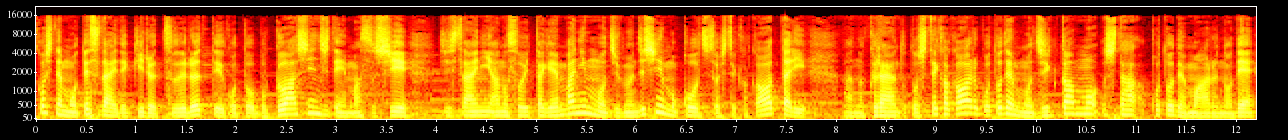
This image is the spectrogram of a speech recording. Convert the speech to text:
少しでもお手伝いできるツールっていうことを僕は信じていますし実際にあのそういった現場にも自分自身もコーチとして関わったりあのクライアントとして関わることでも実感もしたことでもあるので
